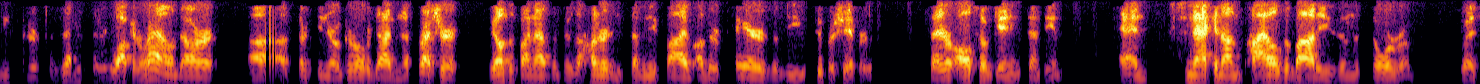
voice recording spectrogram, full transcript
that are possessed that are walking around are uh, a 13-year-old girl who died in a thresher. We also find out that there's 175 other pairs of these super shapers that are also gaining sentience and snacking on piles of bodies in the storeroom, which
